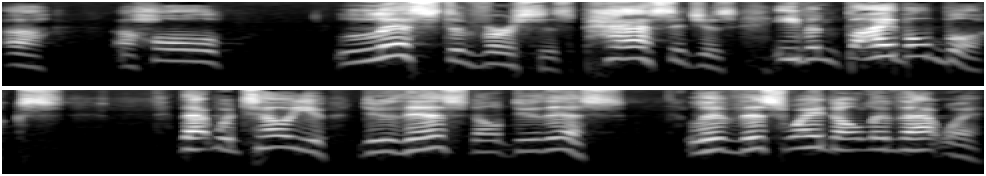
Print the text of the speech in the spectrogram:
a, a whole list of verses, passages, even Bible books that would tell you do this, don't do this. Live this way, don't live that way.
